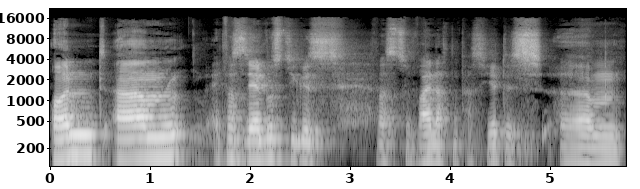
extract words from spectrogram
Und ähm, etwas sehr Lustiges, was zu Weihnachten passiert ist. Ähm,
